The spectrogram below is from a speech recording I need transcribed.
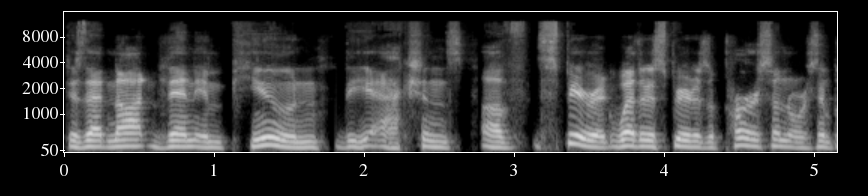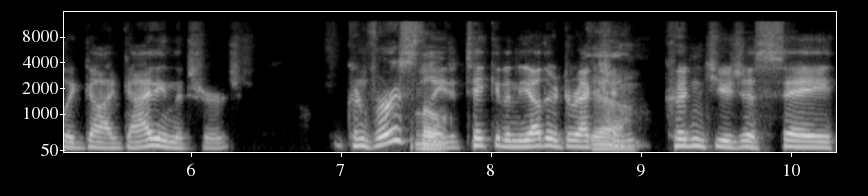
does that not then impugn the actions of spirit whether spirit is a person or simply god guiding the church Conversely, well, to take it in the other direction, yeah. couldn't you just say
